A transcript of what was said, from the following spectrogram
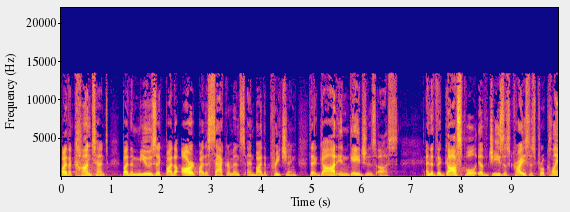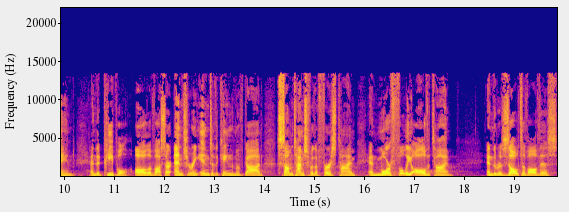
by the content, by the music, by the art, by the sacraments, and by the preaching that God engages us and that the gospel of Jesus Christ is proclaimed, and that people, all of us, are entering into the kingdom of God, sometimes for the first time and more fully all the time. And the result of all this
